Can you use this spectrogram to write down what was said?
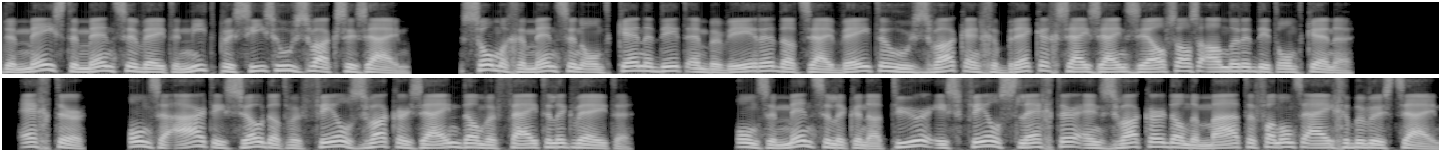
De meeste mensen weten niet precies hoe zwak ze zijn. Sommige mensen ontkennen dit en beweren dat zij weten hoe zwak en gebrekkig zij zijn, zelfs als anderen dit ontkennen. Echter, onze aard is zo dat we veel zwakker zijn dan we feitelijk weten. Onze menselijke natuur is veel slechter en zwakker dan de mate van ons eigen bewustzijn.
